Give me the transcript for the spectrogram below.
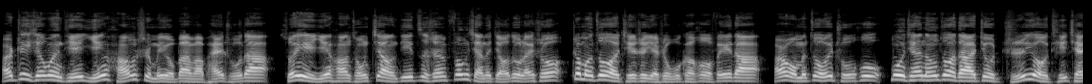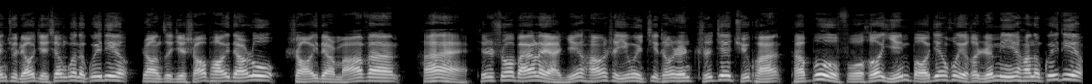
而这些问题银行是没有办法排除的。所以，银行从降低自身风风险的角度来说，这么做其实也。是无可厚非的，而我们作为储户，目前能做的就只有提前去了解相关的规定，让自己少跑一点路，少一点麻烦。嗨，其实说白了呀，银行是因为继承人直接取款，他不符合银保监会和人民银行的规定，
